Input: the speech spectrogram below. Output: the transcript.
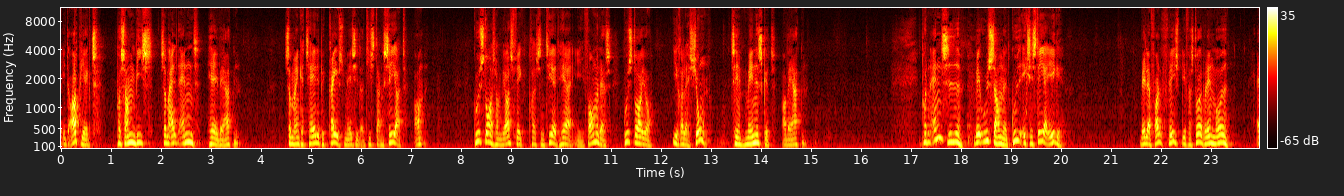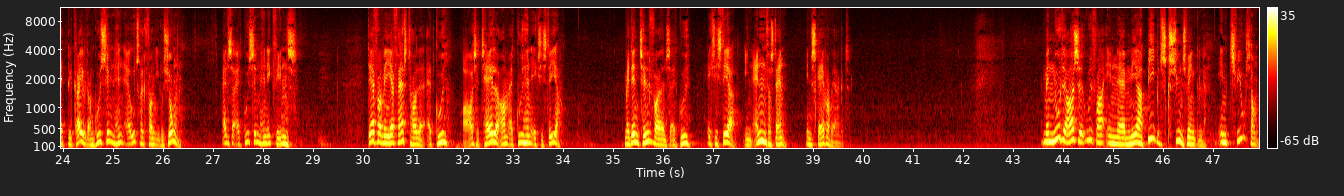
et objekt, på samme vis som alt andet her i verden, som man kan tale begrebsmæssigt og distanceret om. Gud står, som vi også fik præsenteret her i formiddags, Gud står jo i relation til mennesket og verden. På den anden side vil udsagnet, at Gud eksisterer ikke, vel at folk flest bliver forstået på den måde, at begrebet om Gud simpelthen er udtryk for en illusion – Altså at Gud simpelthen ikke findes. Derfor vil jeg fastholde, at Gud, og også tale om, at Gud han eksisterer. Med den tilføjelse, at Gud eksisterer i en anden forstand end skaberværket. Men nu er det også ud fra en øh, mere bibelsk synsvinkel, en tvivlsom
